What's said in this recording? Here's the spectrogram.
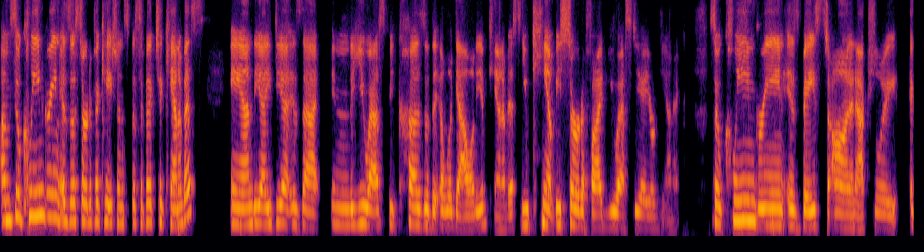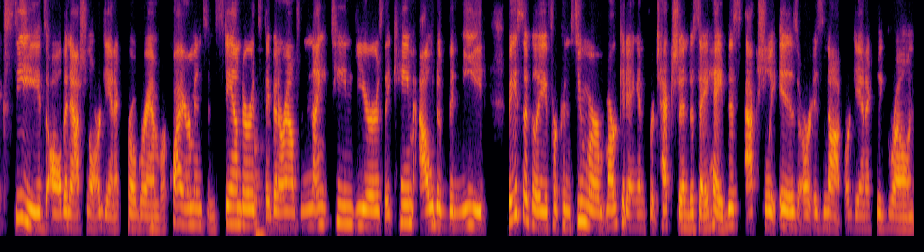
Um, so, clean green is a certification specific to cannabis. And the idea is that in the US, because of the illegality of cannabis, you can't be certified USDA organic. So Clean Green is based on and actually exceeds all the National Organic Program requirements and standards. They've been around for 19 years. They came out of the need basically for consumer marketing and protection to say, hey, this actually is or is not organically grown.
